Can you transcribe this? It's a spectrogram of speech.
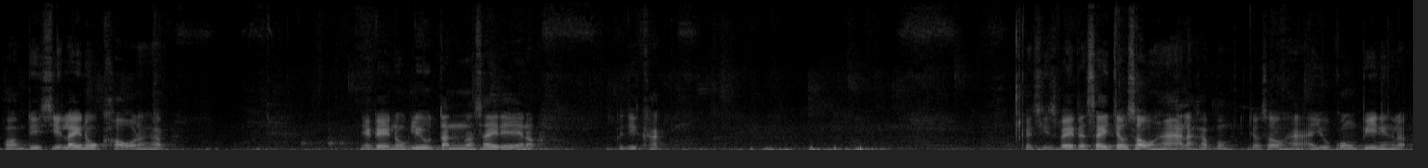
พร้อมที่สีไล่นกเขานะครับอยากได้นกริ้วตันมาใส่ได้เนาะก็จิคักก็สีไปแต่ใส่เจ้าเสาหาแล้วครับผมเจ้าเสาหาอยู่กรงปีหนึงแล้ว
